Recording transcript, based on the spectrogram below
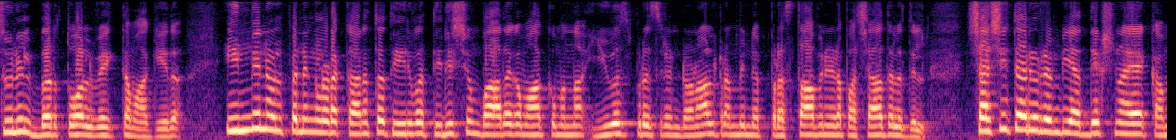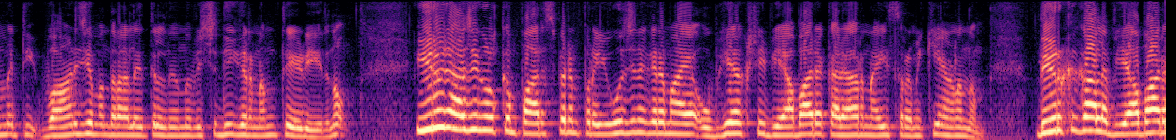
സുനിൽ ബർത്തോൾ വ്യക്തമാക്കിയത്. ഇന്ത്യൻ ഉൽപ്പന്നങ്ങളുടെ കനത്ത തീരുവ തിരിച്ചും ബാധകമാക്കുമെന്ന യു എസ് പ്രസിഡന്റ് ഡൊണാൾഡ് ട്രംപിന്റെ പ്രസ്താവനയുടെ പശ്ചാത്തലത്തിൽ ശശി തരൂർ എം പി അധ്യക്ഷനായ കമ്മിറ്റി വാണിജ്യ മന്ത്രാലയത്തിൽ നിന്ന് വിശദീകരണം തേടിയിരുന്നു. ഇരു രാജ്യങ്ങൾക്കും പരസ്പരം പ്രയോജനകരമായ ഉഭയകക്ഷി വ്യാപാര കരാറിനായി ശ്രമിക്കുകയാണെന്നും ദീർഘകാല വ്യാപാര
